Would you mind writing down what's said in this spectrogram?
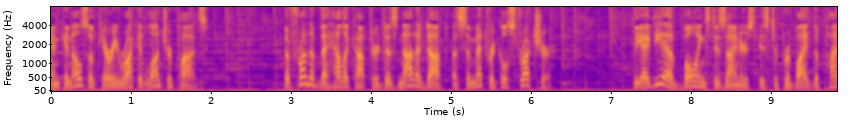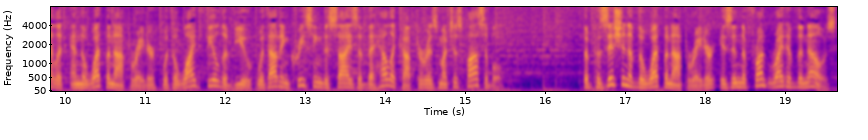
and can also carry rocket launcher pods. The front of the helicopter does not adopt a symmetrical structure. The idea of Boeing's designers is to provide the pilot and the weapon operator with a wide field of view without increasing the size of the helicopter as much as possible. The position of the weapon operator is in the front right of the nose,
